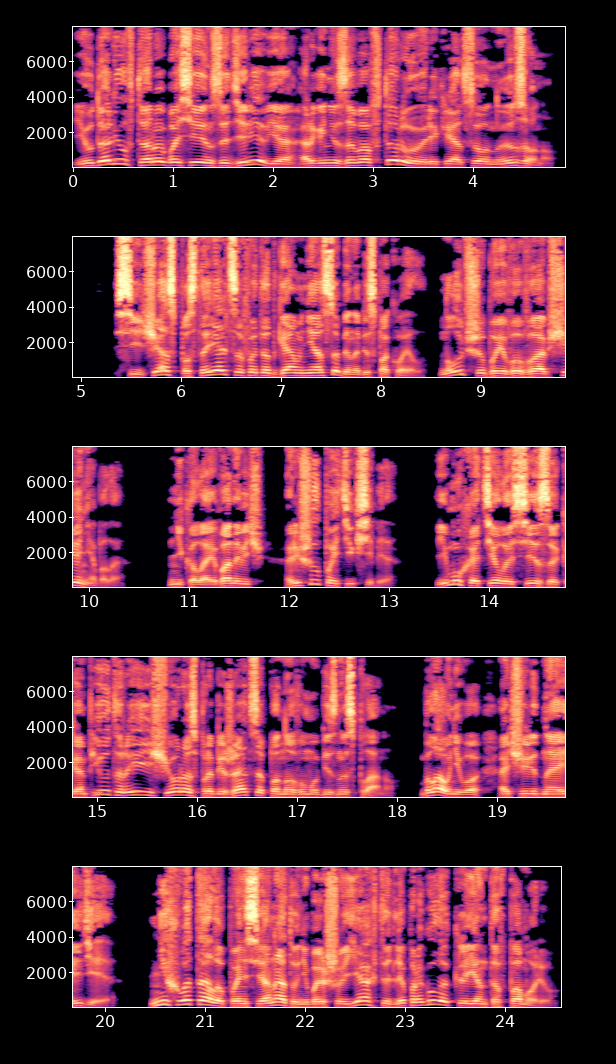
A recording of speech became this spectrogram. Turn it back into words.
и удалил второй бассейн за деревья, организовав вторую рекреационную зону. Сейчас постояльцев этот гам не особенно беспокоил, но лучше бы его вообще не было. Николай Иванович решил пойти к себе. Ему хотелось сесть за компьютер и еще раз пробежаться по новому бизнес-плану. Была у него очередная идея. Не хватало пансионату небольшой яхты для прогулок клиентов по морю.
